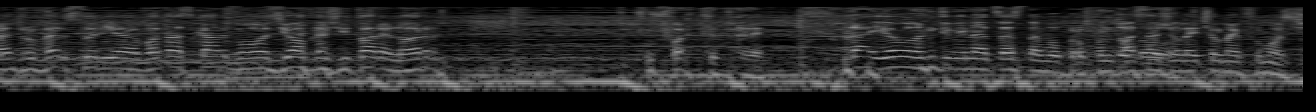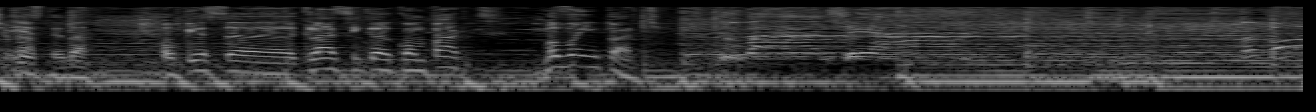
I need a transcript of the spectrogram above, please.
Pentru versuri, eh, votați Cargo, ziua vrăjitoarelor. Foarte tare. Da, eu în dimineața asta vă propun tot Asta o... e cel mai frumos ceva. Este, da. O piesă clasică, compact. Mă voi întoarce. După ani și ani, mă voi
